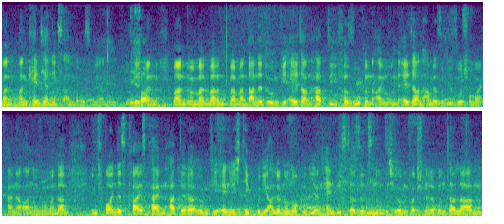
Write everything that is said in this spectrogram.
Man, man kennt ja nichts anderes mehr. Ne? Wenn, man, wenn, man, wenn, wenn man dann nicht irgendwie Eltern hat, die versuchen, einem, und Eltern haben ja sowieso schon mal keine Ahnung, wenn man dann im Freundeskreis keinen hat, der da irgendwie ähnlich tickt, wo die alle nur noch mit ihren Handys da sitzen und sich irgendwas schnell runterladen.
